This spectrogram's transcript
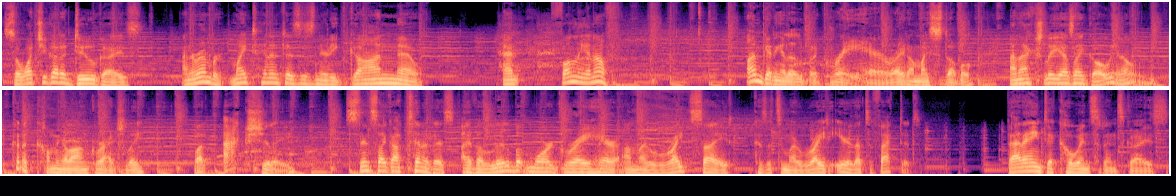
So what you got to do, guys, and remember, my tinnitus is nearly gone now. And funnily enough, I'm getting a little bit of grey hair right on my stubble. And actually, as I go, you know, kind of coming along gradually. But actually, since I got tinnitus, I have a little bit more grey hair on my right side because it's in my right ear that's affected. That ain't a coincidence, guys.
